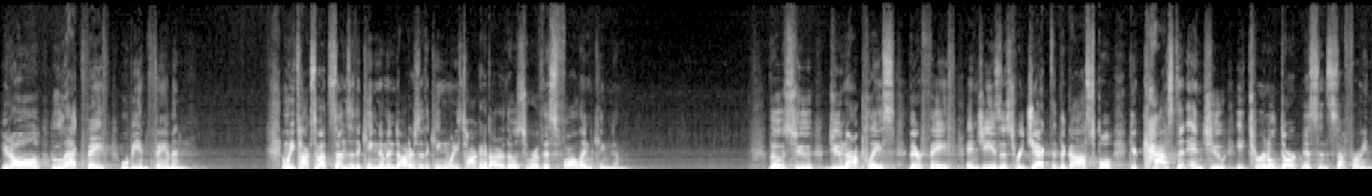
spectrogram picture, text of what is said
yet all who lack faith will be in famine. And when he talks about sons of the kingdom and daughters of the kingdom, what he's talking about are those who are of this fallen kingdom. Those who do not place their faith in Jesus, reject the gospel, you're cast into eternal darkness and suffering.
